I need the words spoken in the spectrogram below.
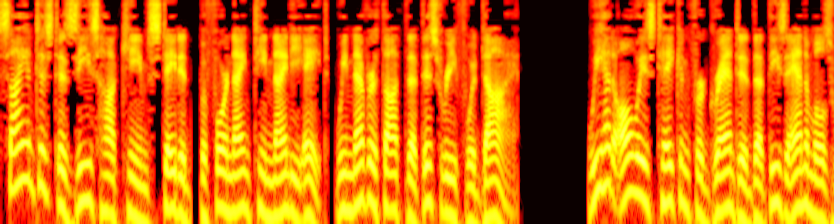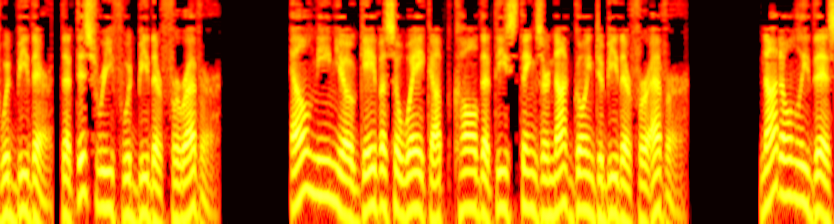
Scientist Aziz Hakim stated, before 1998, we never thought that this reef would die. We had always taken for granted that these animals would be there, that this reef would be there forever. El Niño gave us a wake-up call that these things are not going to be there forever. Not only this,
